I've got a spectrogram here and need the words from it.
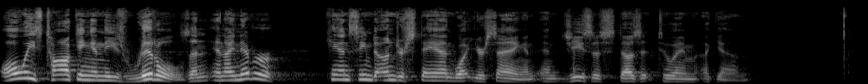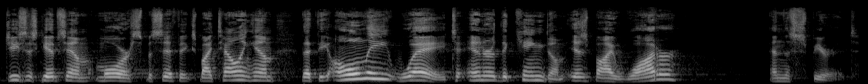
always talking in these riddles, and, and I never can seem to understand what you're saying. And, and Jesus does it to him again. Jesus gives him more specifics by telling him that the only way to enter the kingdom is by water and the Spirit.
